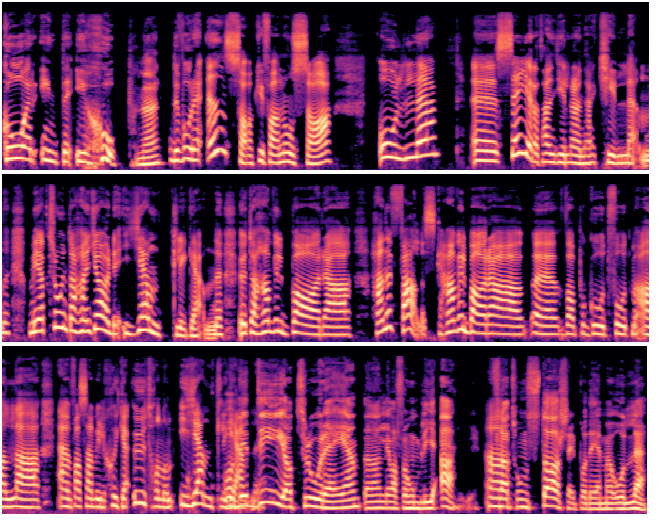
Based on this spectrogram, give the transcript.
går inte ihop. Nej. Det vore en sak ifall hon sa Olle eh, säger att han gillar den här killen men jag tror inte han gör det egentligen utan han vill bara, han är falsk. Han vill bara eh, vara på god fot med alla även fast han vill skicka ut honom egentligen. Och det är det jag tror är egentligen anledningen varför hon blir arg. Ja. För att hon stör sig på det med Olle.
